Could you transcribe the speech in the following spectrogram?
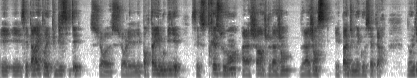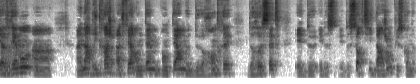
Et, c'est pareil pour les publicités sur, sur les, portails immobiliers. C'est très souvent à la charge de l'agent, de l'agence et pas du négociateur. Donc il y a vraiment un, arbitrage à faire en, termes de rentrée de recettes et de, et et de sortie d'argent, puisqu'on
